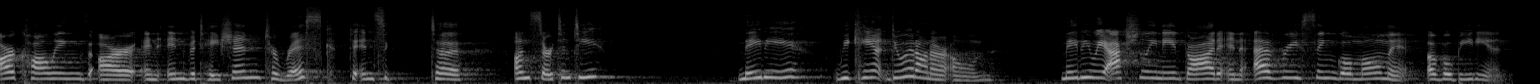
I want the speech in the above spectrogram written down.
our callings are an invitation to risk, to, inse- to uncertainty. Maybe we can't do it on our own. Maybe we actually need God in every single moment of obedience.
